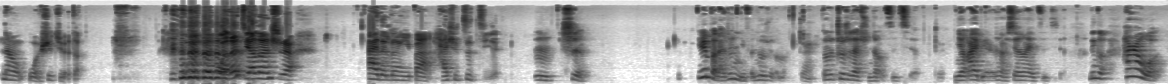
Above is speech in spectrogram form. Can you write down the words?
那我是觉得。我的结论是，爱的另一半还是自己。嗯，是，因为本来就是你分出去的嘛。对，都是就是在寻找自己。对，你要爱别人，要先爱自己。那个他让我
